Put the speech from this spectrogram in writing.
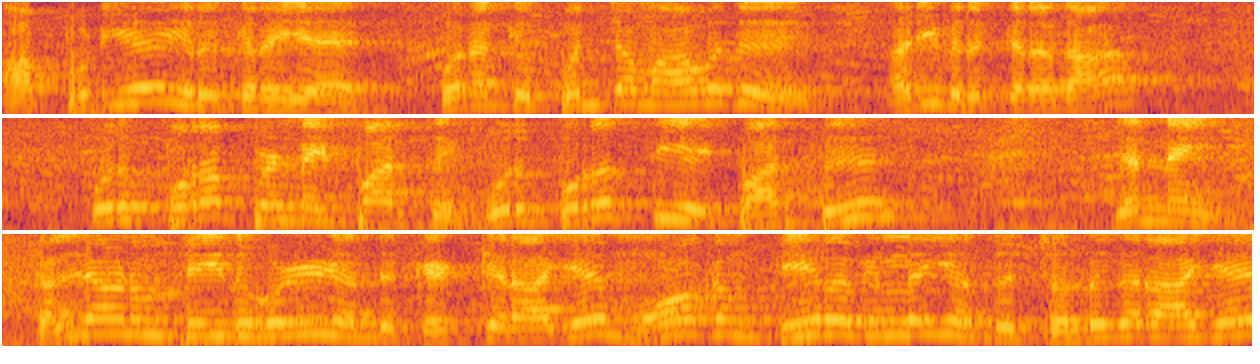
அப்படியே இருக்கிறைய. உனக்கு கொஞ்சமாவது அறிவு இருக்கிறதா? ஒரு புறப்பெண்ணை பார்த்து ஒரு புறத்தியை பார்த்து என்னை கல்யாணம் செய்து கொள் என்று கேட்கிறாயே மோகம் தீரவில்லை என்று சொல்லுகிறாயே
